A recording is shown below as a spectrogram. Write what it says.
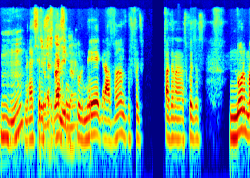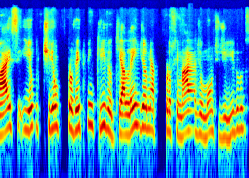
uhum. né? Se eu estivesse em né? turnê, gravando, fazendo as coisas normais, e eu tirei um proveito incrível, que além de eu me aproximar de um monte de ídolos,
